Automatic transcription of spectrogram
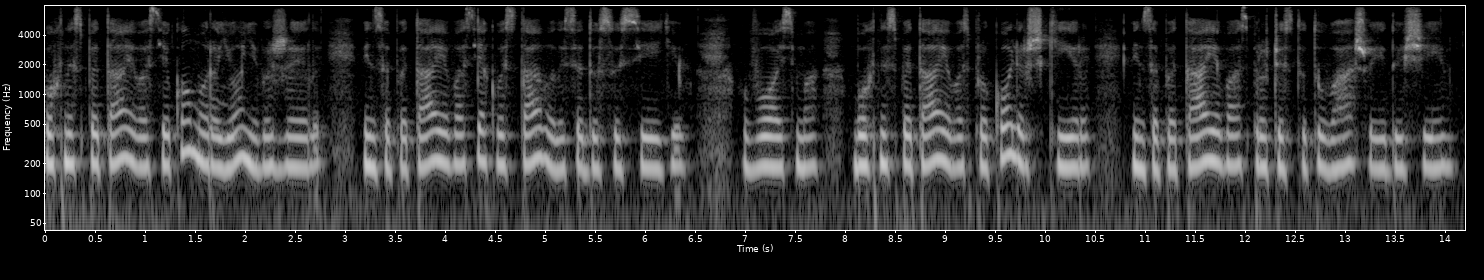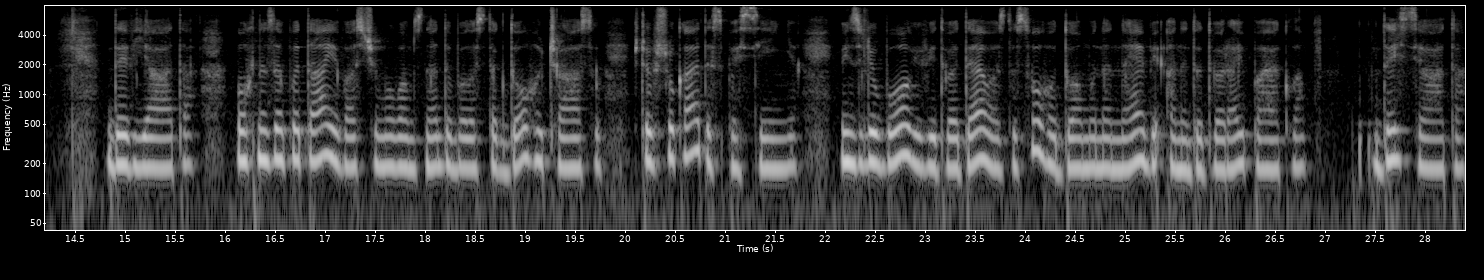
Бог не спитає вас, в якому районі ви жили. Він запитає вас, як ви ставилися до сусідів. Восьма. Бог не спитає вас про колір шкіри. Він запитає вас про чистоту вашої душі. Дев'ята. Бог не запитає вас, чому вам знадобилось так довго часу, щоб шукати спасіння. Він з любов'ю відведе вас до свого дому на небі, а не до дверей пекла. Десята.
